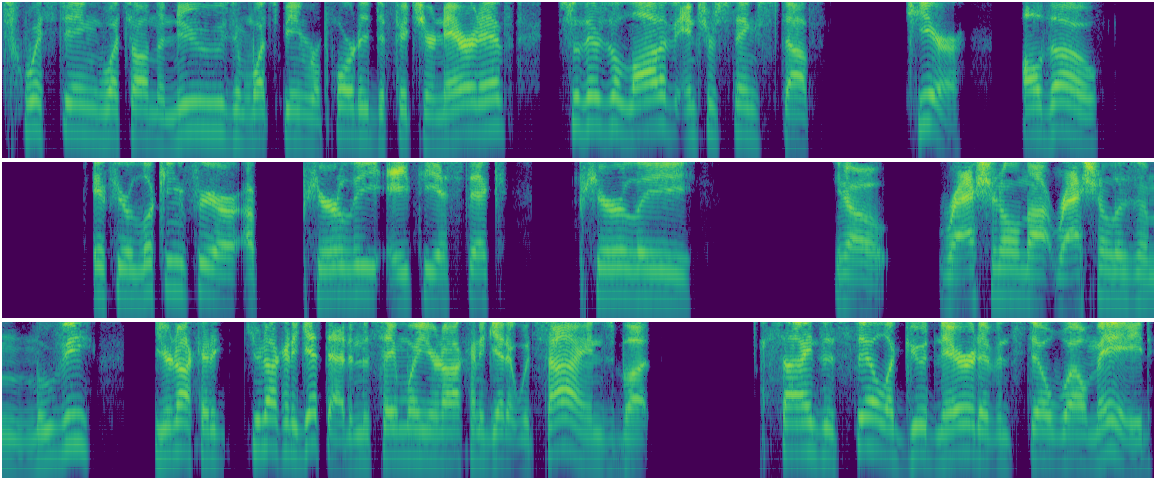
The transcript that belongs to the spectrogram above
twisting what's on the news and what's being reported to fit your narrative. So there's a lot of interesting stuff here. Although, if you're looking for a purely atheistic, purely, you know, rational, not rationalism movie, you're not gonna you're not gonna get that in the same way you're not gonna get it with Signs, but Signs is still a good narrative and still well made,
